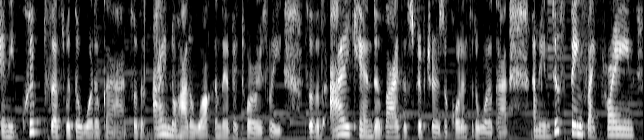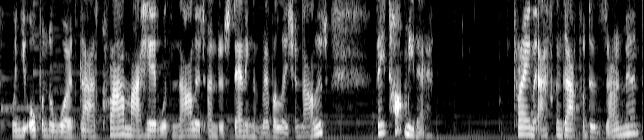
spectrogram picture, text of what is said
and equips us with the Word of God so that I know how to walk and live victoriously, so that I can divide the scriptures according to the Word of God. I mean, just things like praying when you open the Word, God, crown my head with knowledge, understanding, and revelation knowledge. They taught me that. Praying and asking God for discernment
